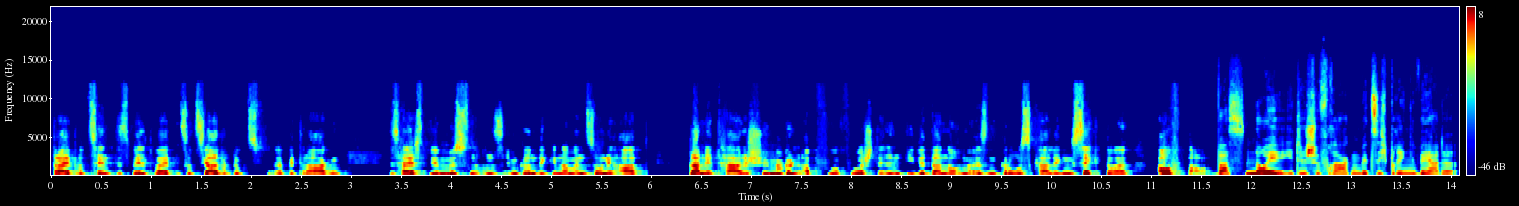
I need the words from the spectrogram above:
drei Prozent des weltweiten Sozialprodukts äh, betragen. Das heißt, wir müssen uns im Grunde genommen so eine Art planetarische Müllabfuhr vorstellen, die wir dann nochmal als einen großskaligen Sektor aufbauen. Was neue ethische Fragen mit sich bringen werde.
